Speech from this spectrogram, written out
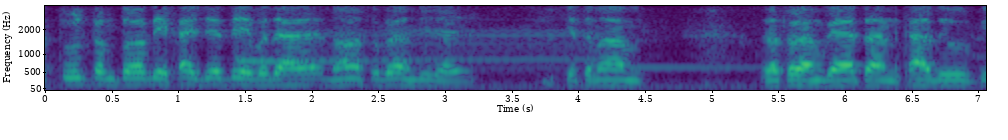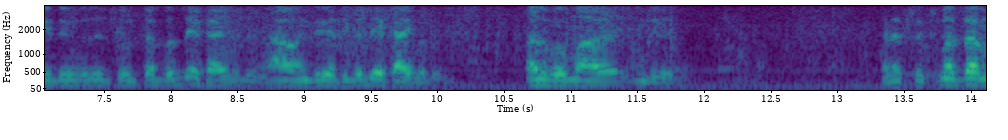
સ્થૂળતમ તો દેખાય છે તે બધા નાના છોકરા સમજી જાય કે તમે આમ રસોડામાં ગયા હતા ખાધું પીધું બધું સ્થૂળતમ બધું દેખાય બધું. આ ઇન્દ્રિયથી બધું દેખાય બધું. અનુભવમાં આવે ઇન્દ્રિય અને સૂક્ષ્મતમ.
